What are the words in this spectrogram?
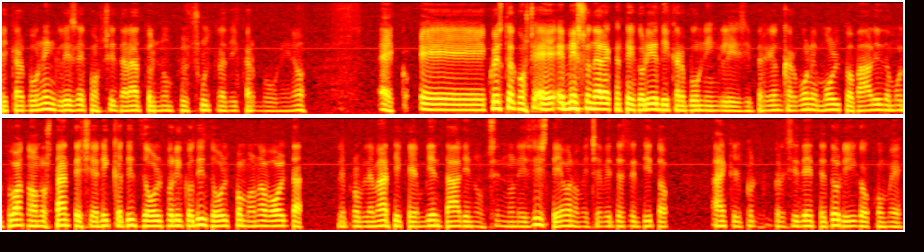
che il carbone inglese è considerato il non plus ultra dei carboni. No? Ecco, questo è, è, messo nella categoria dei carboni inglesi perché è un carbone molto valido, molto valido nonostante sia ricco di, zolfo, ricco di zolfo, ma una volta le problematiche ambientali non, non esistevano, invece avete sentito anche il presidente Dorigo come,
